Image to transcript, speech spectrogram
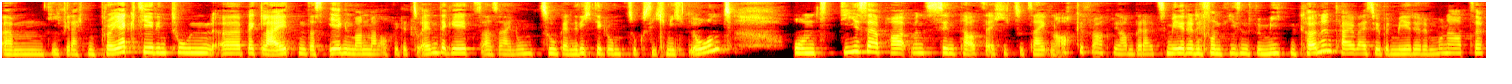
ähm, die vielleicht ein Projekt hier in Thun äh, begleiten, das irgendwann mal auch wieder zu Ende geht, also ein Umzug, ein richtiger Umzug sich nicht lohnt. Und diese Apartments sind tatsächlich zurzeit nachgefragt. Wir haben bereits mehrere von diesen vermieten können, teilweise über mehrere Monate.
